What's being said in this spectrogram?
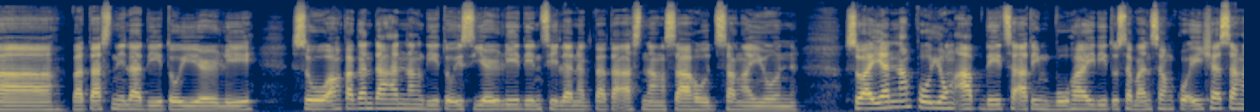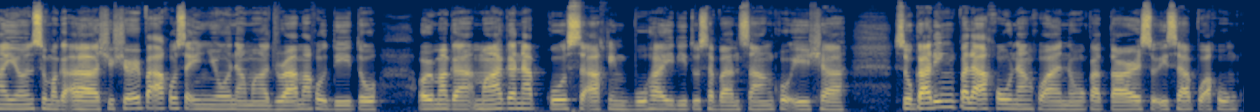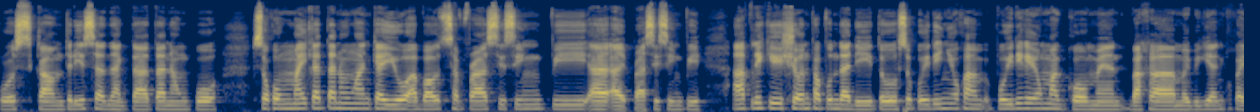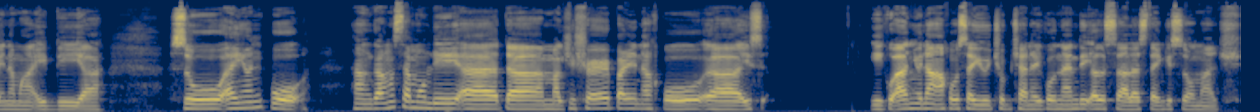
ah, batas nila dito yearly. So ang kagandahan lang dito is yearly din sila nagtataas ng sahod sa ngayon. So ayan lang po yung update sa ating buhay dito sa bansang Croatia sa ngayon. So mag ah, share pa ako sa inyo ng mga drama ko dito or mga, mga ganap ko sa aking buhay dito sa bansang Croatia. So galing pala ako ng kung ano, Qatar. So isa po akong cross country sa nagtatanong po. So kung may katanungan kayo about sa processing fee, ah, ay processing fee, application papunta dito. So pwede niyo ka, pwede kayong mag-comment baka mabigyan ko kayo ng mga idea. So ayun po. Hanggang sa muli at ah, mag-share pa rin ako ah, is ikuan nyo lang ako sa YouTube channel ko Nandi El Salas. Thank you so much.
